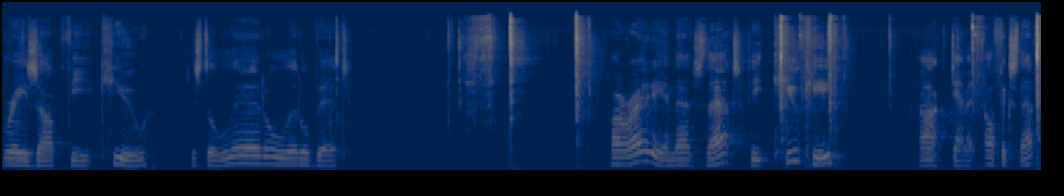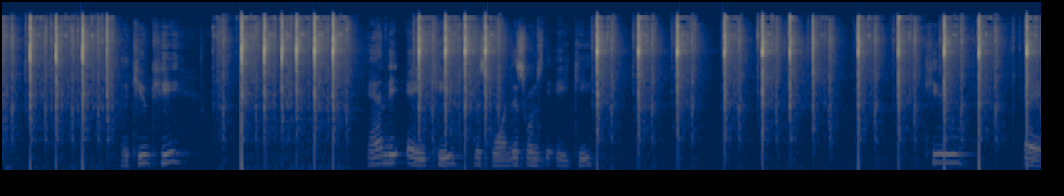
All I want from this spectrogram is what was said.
raise up the Q just a little, little bit. Alrighty, and that's that. The Q key. Ah, damn it. I'll fix that. The Q key. And the A key. This one. This one's the A key. Q, A.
